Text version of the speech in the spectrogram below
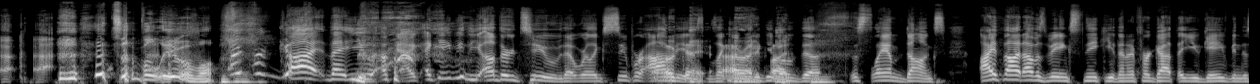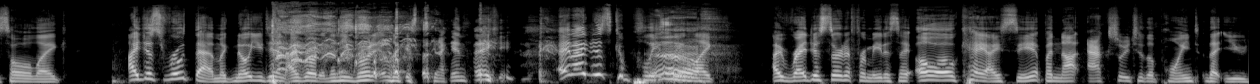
it's unbelievable. I forgot that you. Okay, I, I gave you the other two that were like super obvious. Okay, It's like I'm right, gonna give fine. them the the slam dunks. I thought I was being sneaky. Then I forgot that you gave me this whole like. I just wrote that. I'm like, no, you didn't. I wrote it. And Then he wrote it in like a second thing, and I just completely like. I registered it for me to say, oh, okay, I see it, but not actually to the point that you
